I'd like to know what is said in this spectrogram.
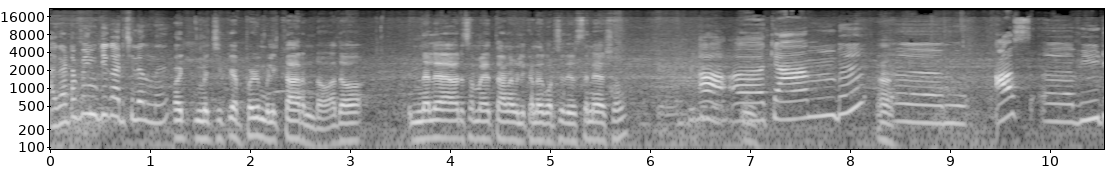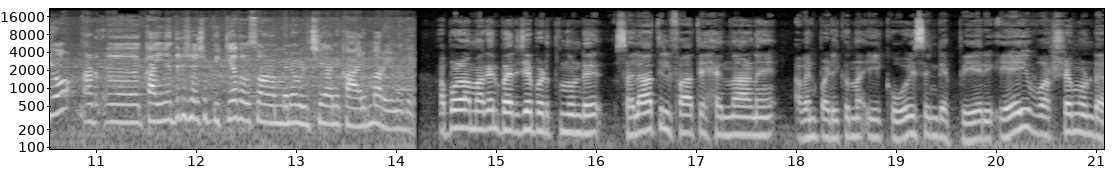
അത് കേട്ടപ്പോൾ എനിക്ക് കരച്ചിലൊന്ന്. ഉമ്മച്ചിക്ക് എപ്പോഴും വിളിക്കാറുണ്ടോ? അതോ ഇന്നലെ ആ ഒരു സമയത്താണ് വിളിക്കുന്നത് കുറച്ച് ദിവസത്തിന് ശേഷം? ആ ആ, ക്യാമ്പ് ആ. വീഡിയോ കഴിഞ്ഞതിന് ശേഷം പിറ്റേ ദിവസമാണ് അമ്മനെ വിളിച്ച് ഞാൻ കാര്യം പറയുന്നത് അപ്പോൾ ആ മകൻ പരിചയപ്പെടുത്തുന്നുണ്ട് സലാത്തിൽ ഫാത്തിഹ് എന്നാണ് അവൻ പഠിക്കുന്ന ഈ കോഴ്സിന്റെ പേര്. ഏഴ് വർഷം കൊണ്ട്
